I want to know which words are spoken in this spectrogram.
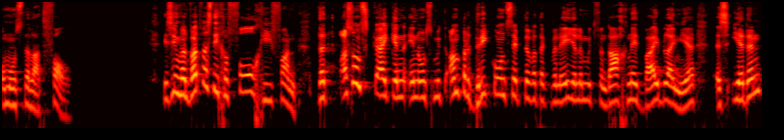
om ons te laat val. Jy sien want wat was die gevolg hiervan dat as ons kyk en en ons moet amper drie konsepte wat ek wil hê julle moet vandag net bybly mee is Eden,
